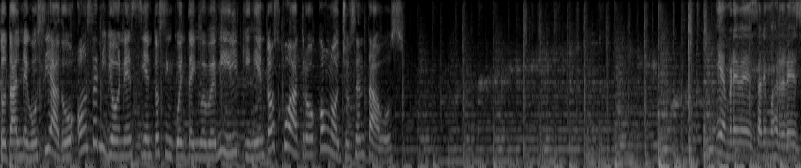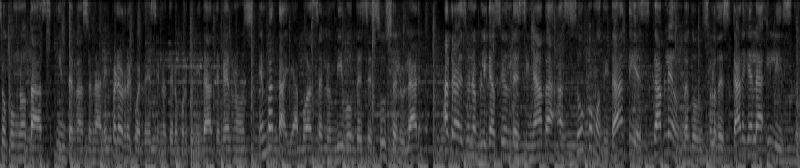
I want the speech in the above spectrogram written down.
Total negociado 11.159.504 con 8 centavos. En breve estaremos de regreso con notas internacionales. Pero recuerde, si no tiene oportunidad de vernos en pantalla, puede hacerlo en vivo desde su celular a través de una aplicación destinada a su comodidad y es cable onda. Solo descárguela y listo.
